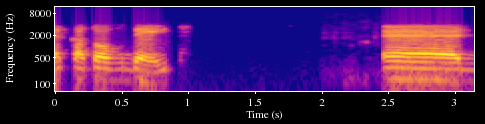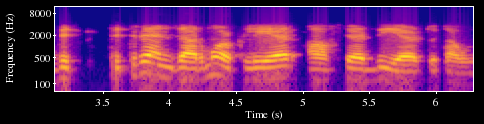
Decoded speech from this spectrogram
a cutoff date, uh, the, the trends are more clear after the year 2000.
